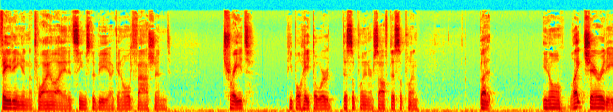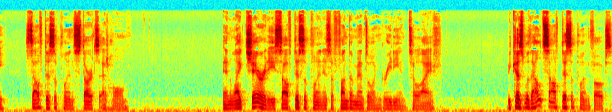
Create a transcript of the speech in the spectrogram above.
fading in the twilight. It seems to be like an old-fashioned trait. People hate the word discipline or self-discipline. But you know, like charity, self discipline starts at home. And like charity, self discipline is a fundamental ingredient to life. Because without self discipline, folks,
